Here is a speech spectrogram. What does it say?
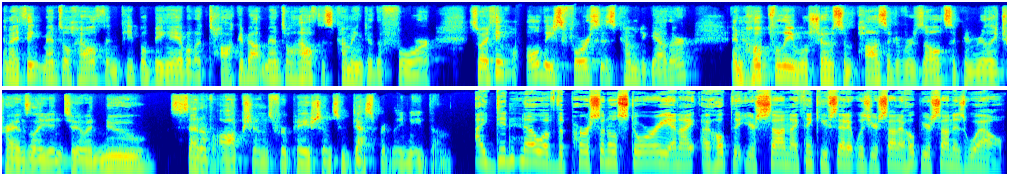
And I think mental health and people being able to talk about mental health is coming to the fore. So I think all these forces come together and hopefully will show some positive results that can really translate into a new set of options for patients who desperately need them. I didn't know of the personal story, and I, I hope that your son, I think you said it was your son, I hope your son is well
